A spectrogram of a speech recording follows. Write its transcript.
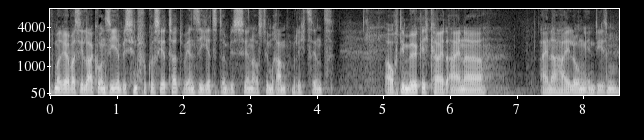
auf Maria Vasilako und Sie ein bisschen fokussiert hat, wenn Sie jetzt ein bisschen aus dem Rampenlicht sind, auch die Möglichkeit einer, einer Heilung in diesem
